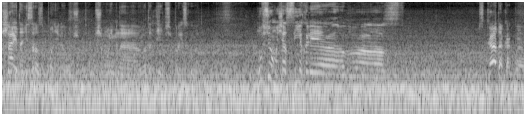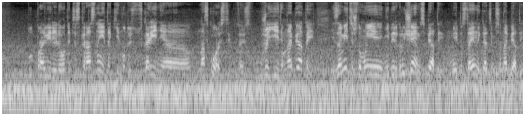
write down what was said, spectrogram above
шарит, они сразу поняли, в общем-то, почему именно в этот день все происходит. Ну все, мы сейчас съехали э, с- с КАДа, как бы. Тут проверили вот эти скоростные такие, ну, то есть ускорение э, на скорости. То есть уже едем на пятый. И заметьте, что мы не переключаем с пятой. Мы постоянно катимся на пятый.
